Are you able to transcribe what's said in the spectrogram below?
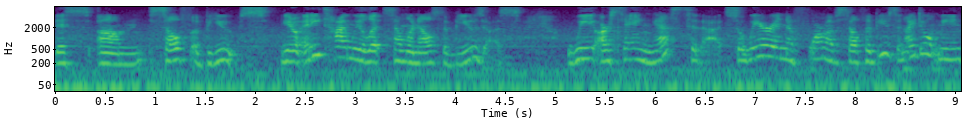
this um, self abuse. You know, anytime we let someone else abuse us, we are saying yes to that. So we are in a form of self abuse. And I don't mean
